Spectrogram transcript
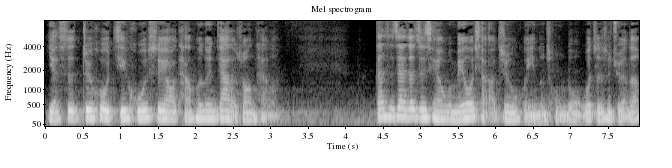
也是最后几乎是要谈婚论嫁的状态了。但是在这之前，我没有想要进入婚姻的冲动，我只是觉得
